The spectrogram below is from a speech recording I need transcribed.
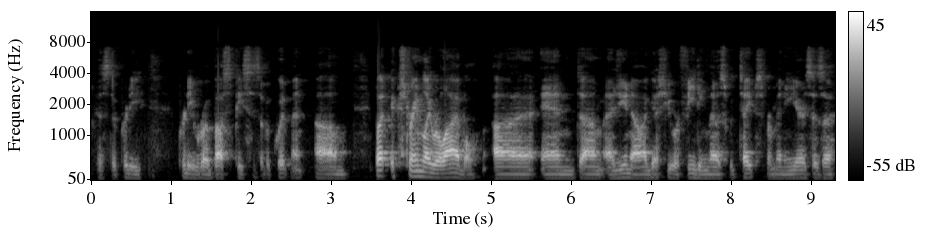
because they're pretty pretty robust pieces of equipment. Um, but extremely reliable. Uh, and um, as you know, I guess you were feeding those with tapes for many years as a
